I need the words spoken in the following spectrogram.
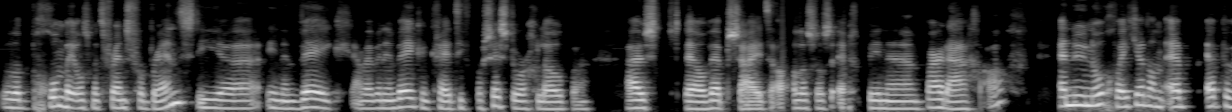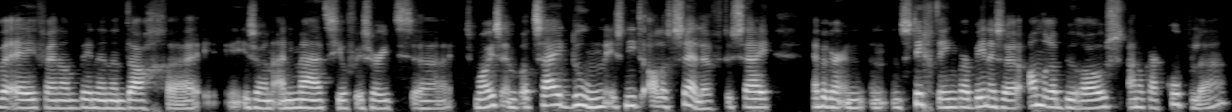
Dat begon bij ons met Friends for Brands, die in een week, nou, we hebben in een week een creatief proces doorgelopen huisstijl, website, alles was echt binnen een paar dagen af. En nu nog, weet je, dan app, appen we even en dan binnen een dag uh, is er een animatie of is er iets, uh, iets moois. En wat zij doen is niet alles zelf. Dus zij hebben weer een, een, een, stichting waarbinnen ze andere bureaus aan elkaar koppelen.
